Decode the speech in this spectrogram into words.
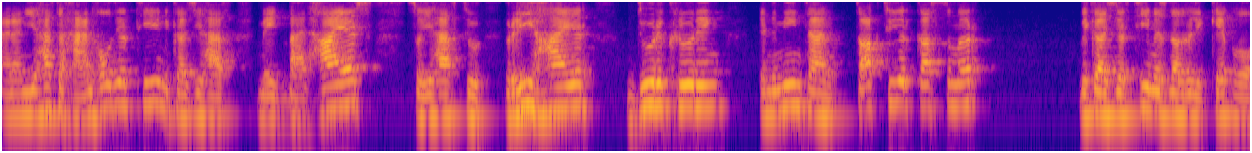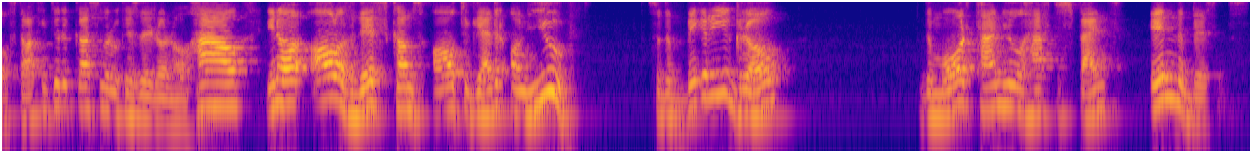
And then you have to handhold your team because you have made bad hires. So you have to rehire, do recruiting, in the meantime, talk to your customer because your team is not really capable of talking to the customer because they don't know how. You know, all of this comes all together on you. So the bigger you grow, the more time you will have to spend in the business.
